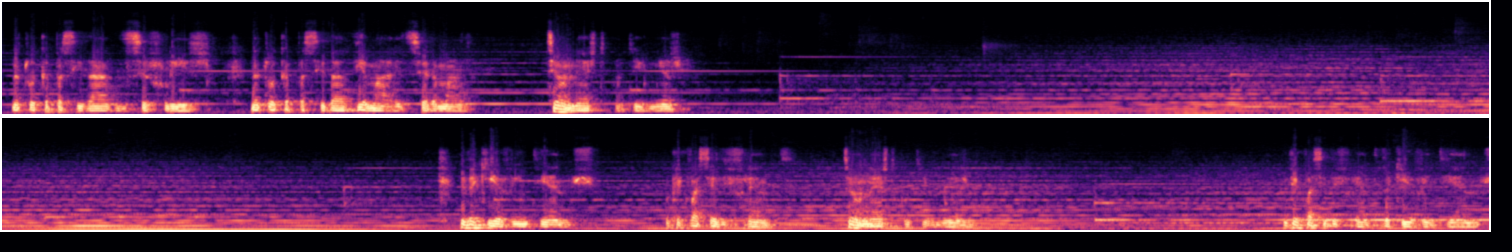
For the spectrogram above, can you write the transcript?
na tua capacidade de ser feliz, na tua capacidade de amar e de ser amado. Ser honesto contigo mesmo. E daqui a 20 anos, o que é que vai ser diferente? Ser honesto contigo mesmo. O que é que vai ser diferente daqui a 20 anos?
